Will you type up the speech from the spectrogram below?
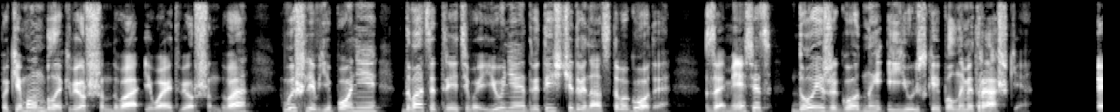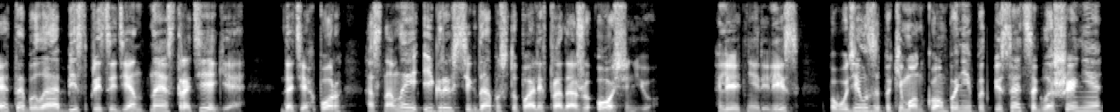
Pokemon Black Version 2 и White Version 2 вышли в Японии 23 июня 2012 года, за месяц до ежегодной июльской полнометражки. Это была беспрецедентная стратегия. До тех пор основные игры всегда поступали в продажу осенью. Летний релиз — побудил за Pokemon Company подписать соглашение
